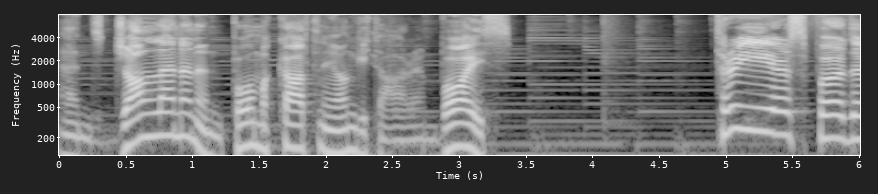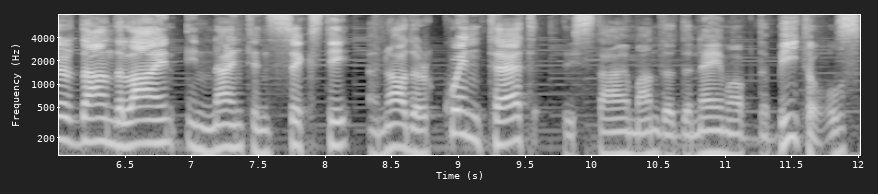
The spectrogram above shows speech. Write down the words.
and John Lennon and Paul McCartney on guitar and voice. Three years further down the line, in 1960, another quintet, this time under the name of the Beatles,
